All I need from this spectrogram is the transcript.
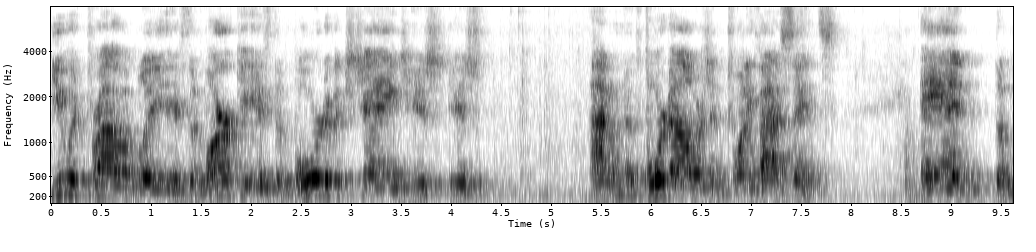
you would probably, if the market, if the Board of Exchange is, is, I don't know, four dollars and twenty-five cents, and the,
